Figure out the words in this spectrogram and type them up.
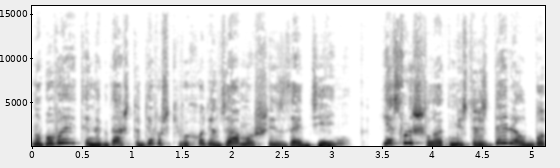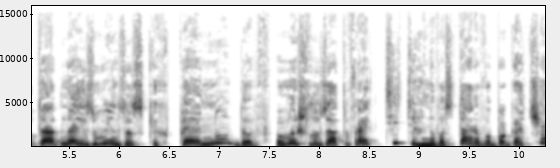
Но бывает иногда, что девушки выходят замуж из-за денег. Я слышала от мистерс Дэрил, будто одна из уинзорских пенудов вышла за отвратительного старого богача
